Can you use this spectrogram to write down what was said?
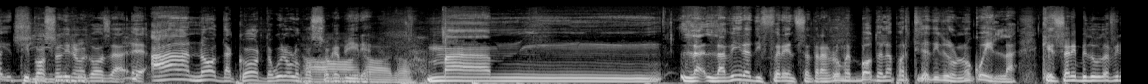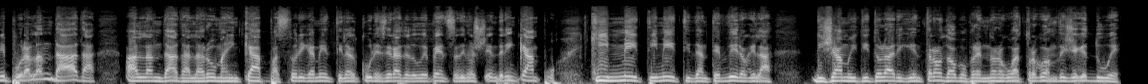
ti, ti, posso dire una cosa. Eh, ah, no, d'accordo, quello lo no, posso capire. No, no. Ma mh, mm, la, la, vera differenza tra Roma e Bodo è la partita di ritorno, quella che sarebbe dovuta finire pure all'andata. All'andata alla Roma incappa storicamente in alcune serate dove pensa di non scendere in campo. Chi metti, metti, tant'è vero che la, diciamo, i titolari che entrano dopo prendono 4 gol invece che 2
